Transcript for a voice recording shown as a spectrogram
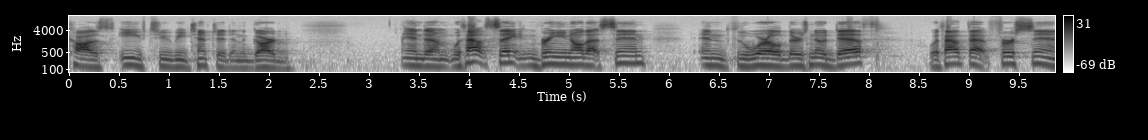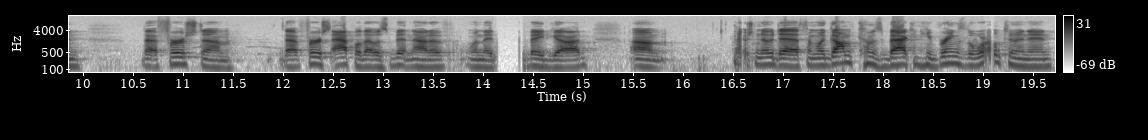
caused Eve to be tempted in the garden. And um, without Satan bringing all that sin into the world, there's no death, Without that first sin, that first, um, that first apple that was bitten out of when they obeyed God, um, there's no death. And when God comes back and he brings the world to an end,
